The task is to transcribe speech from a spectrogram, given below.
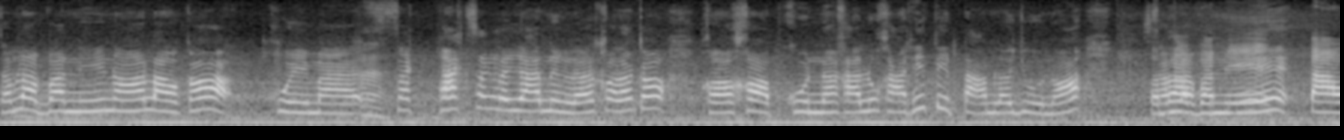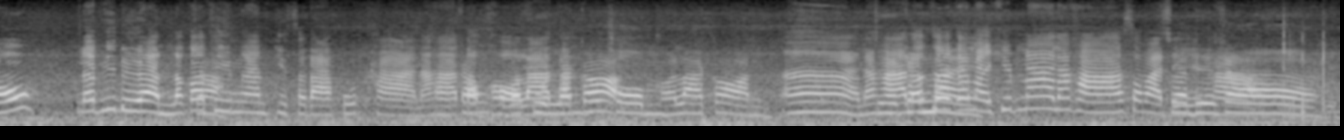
สำหรับวันนี้เนาะเราก็ คุยมาอะ สักพักสักระยะหนึ่งแล้วแล้วก็ขอขอบคุณนะคะ ลูกค้าที่ติดตามเราอยู่เนาะสำหรับวันนี้ เต๋าและพี่เดือนแล้วก็จ้ะ ทีมงานกิจสดาฟู้ดคาร์นะคะกราบต้องขอลาบคุณท่านผู้ชมขอลาก่อน อ่านะคะ เจอกัแล้วนเจอกันใหม่ ใหม่คลิปหน้านะคะ สวัสสวัสดีดีค่ะ ค่ะ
